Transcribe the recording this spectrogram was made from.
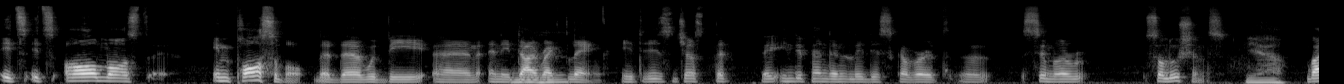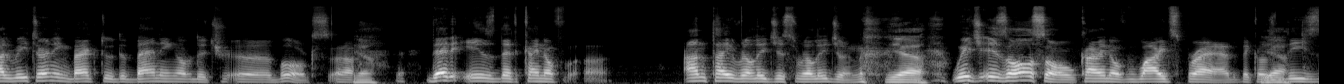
it's it's almost impossible that there would be an, any direct link. It is just that they independently discovered uh, similar solutions. Yeah. But returning back to the banning of the tr- uh, books, uh, Yeah. that is that kind of uh, anti-religious religion, Yeah. which is also kind of widespread because Yeah. these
